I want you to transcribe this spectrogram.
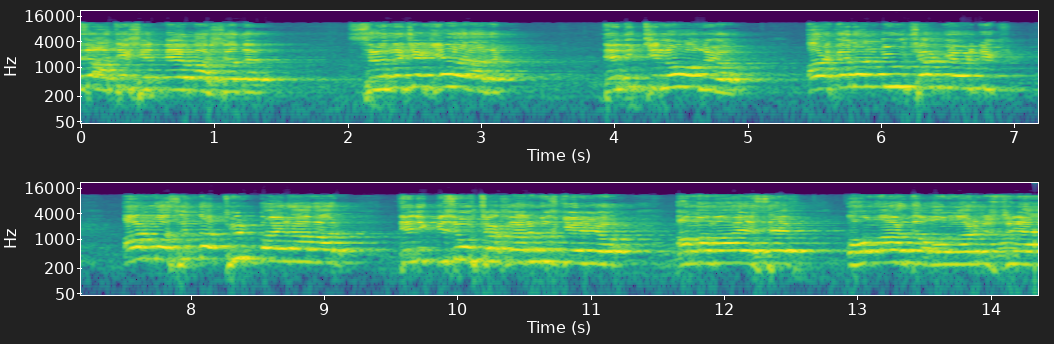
bize ateş etmeye başladı. Sığınacak yer aradık. Dedik ki ne oluyor? Arkadan bir uçak gördük. Armasında Türk bayrağı var. Dedik bizim uçaklarımız geliyor. Ama maalesef onlar da onların üstüne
